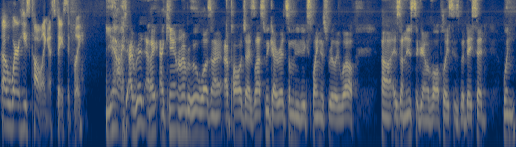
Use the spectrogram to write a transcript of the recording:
uh, where he's calling us, basically. Yeah. I, I read, and I, I, can't remember who it was, and I, I, apologize. Last week I read someone who explained this really well, uh, is on Instagram of all places, but they said when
